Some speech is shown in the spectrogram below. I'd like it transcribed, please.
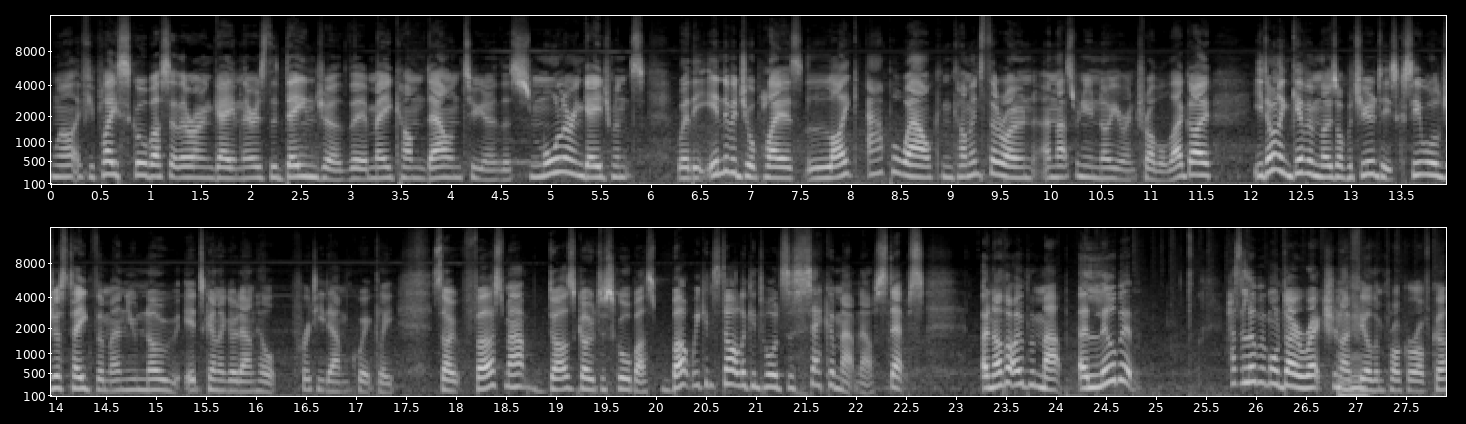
Well, if you play school bus at their own game, there is the danger that it may come down to you know the smaller engagements where the individual players like Apple Wow can come into their own, and that's when you know you're in trouble. That guy, you don't want to give him those opportunities because he will just take them, and you know it's going to go downhill pretty damn quickly. So first map does go to school bus, but we can start looking towards the second map now. Steppes, another open map, a little bit has a little bit more direction, I Mhm. feel, than Prokhorovka.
